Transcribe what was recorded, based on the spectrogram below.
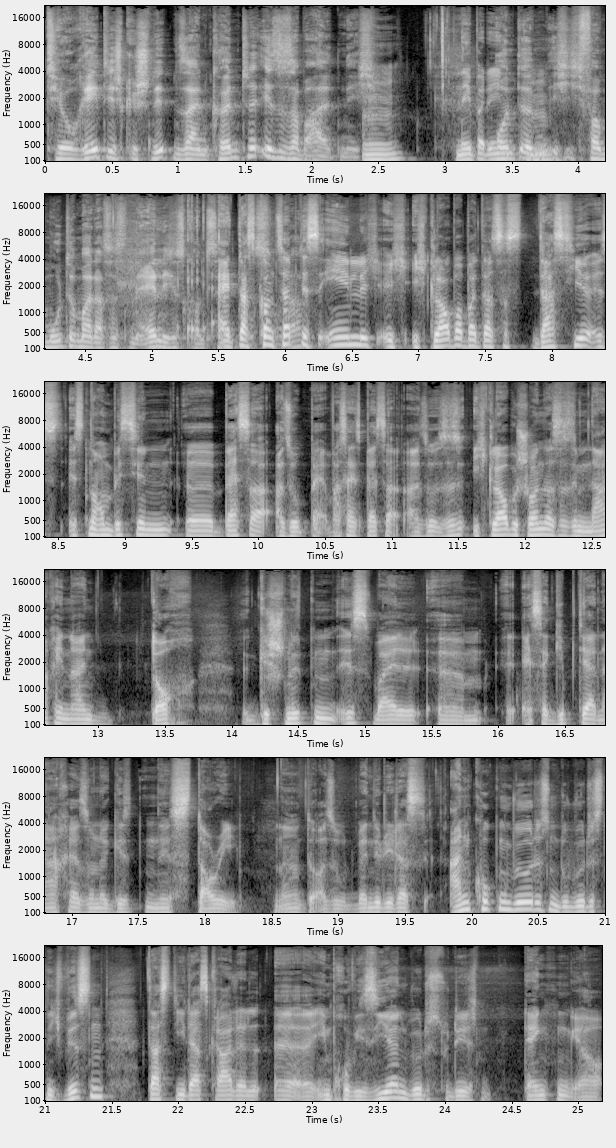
theoretisch geschnitten sein könnte, ist es aber halt nicht. Nee, bei denen, Und ähm, ich, ich vermute mal, dass es ein ähnliches Konzept Äh, das Konzept oder? ist ähnlich. Ich, ich glaube aber, dass es das hier ist, ist noch ein bisschen äh, besser. Also, was heißt besser? Also, ist, ich glaube schon, dass es im Nachhinein doch geschnitten ist, weil ähm, es ergibt ja nachher so eine, eine Story. Ne? Also, wenn du dir das angucken würdest und du würdest nicht wissen, dass die das gerade äh, improvisieren, würdest du dir denken, ja,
